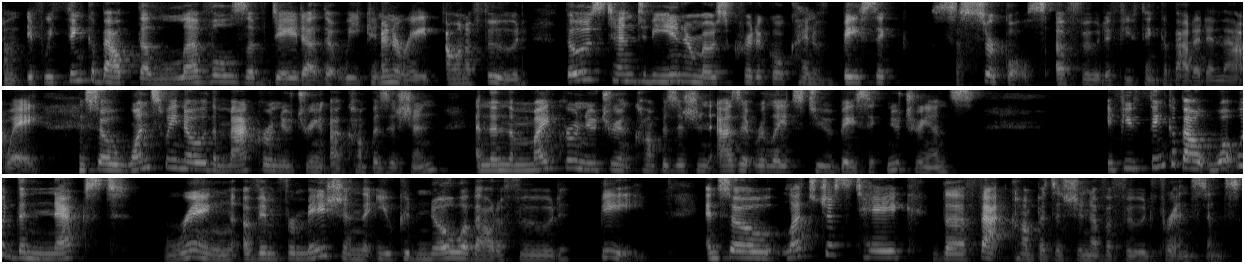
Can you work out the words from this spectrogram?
um, if we think about the levels of data that we can generate on a food, those tend to be innermost critical kind of basic circles of food if you think about it in that way. And so once we know the macronutrient uh, composition and then the micronutrient composition as it relates to basic nutrients, if you think about what would the next ring of information that you could know about a food be? And so let's just take the fat composition of a food, for instance.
